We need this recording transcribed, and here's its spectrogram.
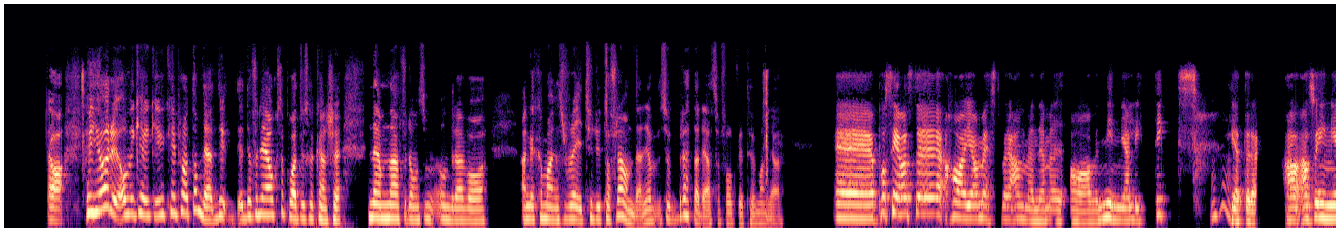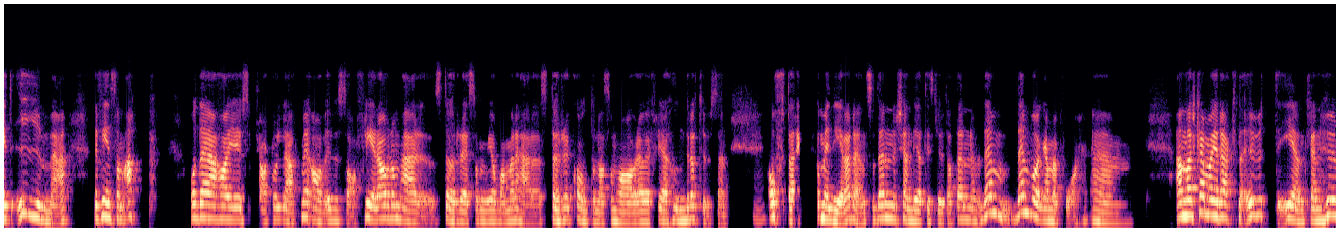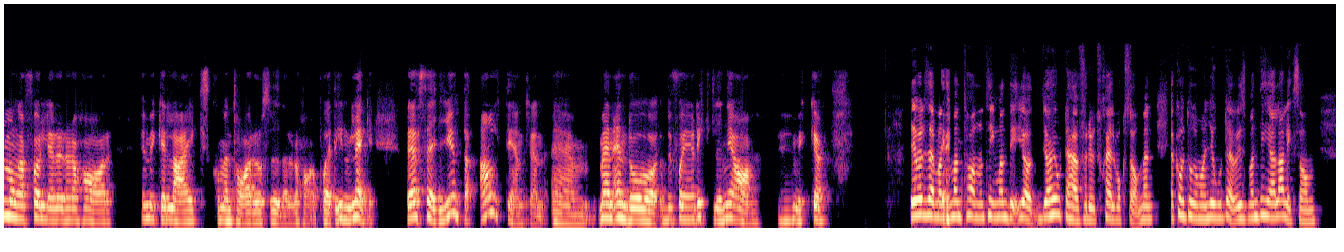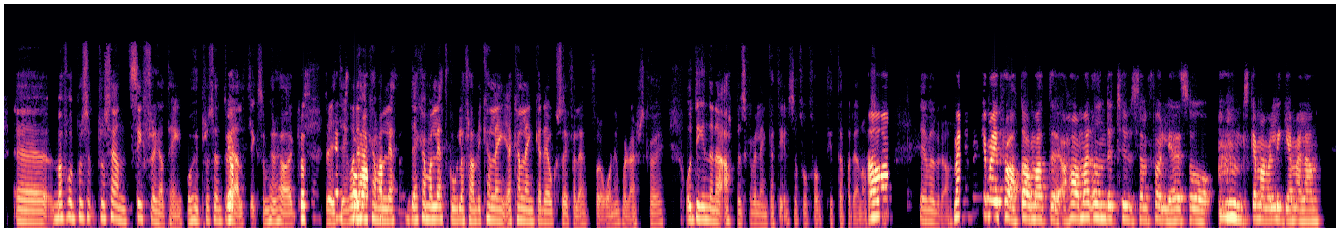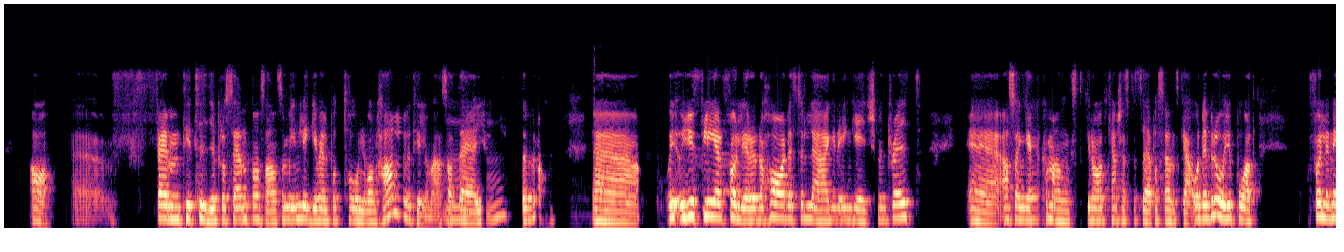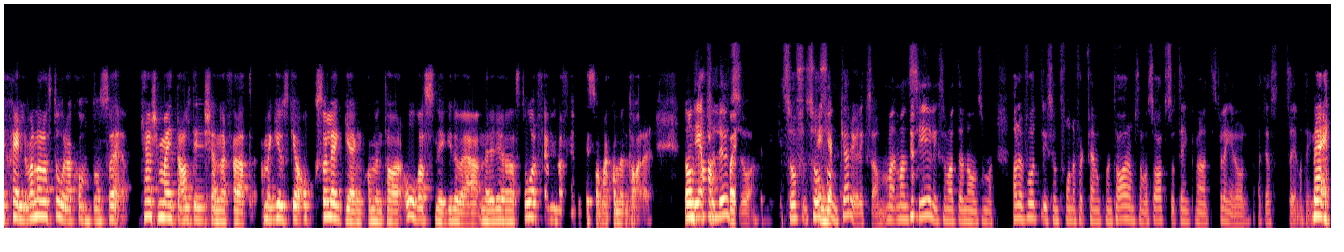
Ja, hur gör du? Om vi kan, vi kan prata om det. Det funderar jag också på att du ska kanske nämna för de som undrar vad engagemangsrate, hur du tar fram den. Jag, så berätta det så folk vet hur man gör. Eh, på senaste har jag mest börjat använda mig av Ninjalytics, mm. heter det. Alltså inget y med. Det finns som app och där har jag såklart lärt mig av USA. Flera av de här större som jobbar med det här, större kontona som har över flera hundratusen, mm. ofta rekommenderar den. Så den kände jag till slut att den, den, den vågar mig på. Um, annars kan man ju räkna ut egentligen hur många följare du har, hur mycket likes, kommentarer och så vidare du har på ett inlägg. Det säger ju inte allt egentligen, um, men ändå, du får en riktlinje av hur mycket. Det är väl så här, man, man tar någonting, man, jag, jag har gjort det här förut själv också, men jag kommer inte ihåg vad man gjorde. Man delar liksom, eh, man får en procentsiffra helt enkelt på hur procentuellt, ja. liksom, hur hög rating. Och det här kan man lätt, det kan man lätt googla fram. Vi kan, jag kan länka det också ifall jag får ordning på det där. Ska vi, och din den här appen ska vi länka till så får folk titta på den också. Ja. Det är väl bra. Men det brukar man ju prata om att eh, har man under tusen följare så ska man väl ligga mellan ja, 5 eh, till 10 procent någonstans och min ligger väl på 12,5 till och med så mm. att det är ju mm. jättebra. Eh, och ju fler följare du har desto lägre engagement rate. Eh, alltså engagemangsgrad kanske jag ska säga på svenska. Och det beror ju på att följer ni själva några stora konton så kanske man inte alltid känner för att, men gud ska jag också lägga en kommentar, åh vad snygg du är, när det redan står 550 sådana kommentarer. De det är absolut så. Så, så funkar det ju liksom. Man, man ser liksom att det är någon som, har du fått liksom 245 kommentarer om samma sak så tänker man att det spelar ingen roll att jag säger någonting. Nej,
